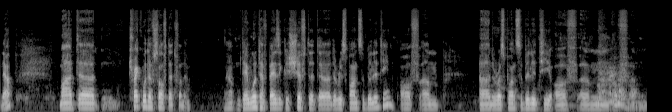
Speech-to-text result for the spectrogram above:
Yeah, but uh, Trac would have solved that for them. Yeah? They would have basically shifted uh, the responsibility of um, uh, the responsibility of um, of um,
